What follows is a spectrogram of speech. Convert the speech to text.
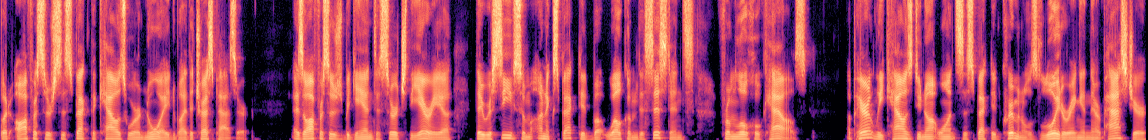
but officers suspect the cows were annoyed by the trespasser. As officers began to search the area, they received some unexpected but welcomed assistance from local cows. Apparently, cows do not want suspected criminals loitering in their pasture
